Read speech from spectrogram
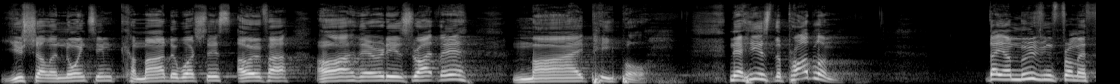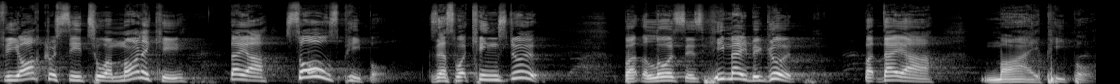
You shall anoint him commander, watch this, over, oh, there it is right there, my people. Now, here's the problem they are moving from a theocracy to a monarchy. They are Saul's people, because that's what kings do. But the Lord says, He may be good, but they are my people.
